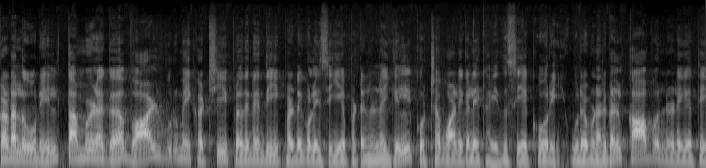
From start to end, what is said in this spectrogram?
கடலூரில் தமிழக வாழ்வுரிமை கட்சி பிரதிநிதி படுகொலை செய்யப்பட்ட நிலையில் குற்றவாளிகளை கைது செய்ய கோரி உறவினர்கள் காவல் நிலையத்தை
